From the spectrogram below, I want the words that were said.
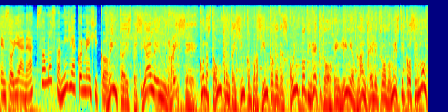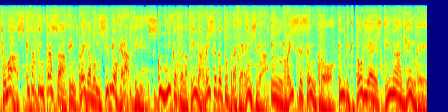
En Soriana, somos familia con México. Venta especial en Reise, con hasta un 35% de descuento directo en línea blanca, electrodomésticos y mucho más. Quédate en casa, entrega a domicilio gratis. Comunícate a la tienda Reise de tu preferencia en Reise Centro, en Victoria, esquina Allende.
